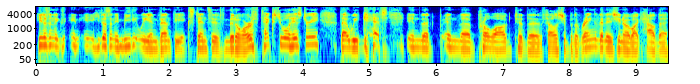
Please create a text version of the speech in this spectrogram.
He doesn't in, he doesn't immediately invent the extensive Middle Earth textual history that we get in the in the prologue to the Fellowship of the Ring. That is, you know, like how the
